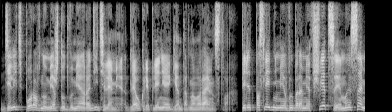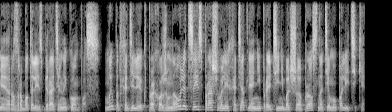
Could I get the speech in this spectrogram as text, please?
Делить поровну между двумя родителями для укрепления гендерного равенства. Перед последними выборами в Швеции мы сами разработали избирательный компас. Мы подходили к прохожим на улице и спрашивали, хотят ли они пройти небольшой опрос на тему политики.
